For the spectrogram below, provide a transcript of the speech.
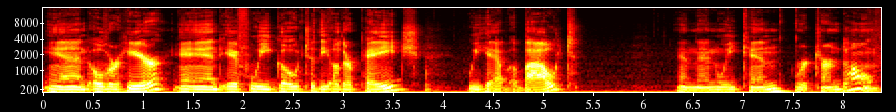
and over here. And if we go to the other page, we have about, and then we can return to home.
